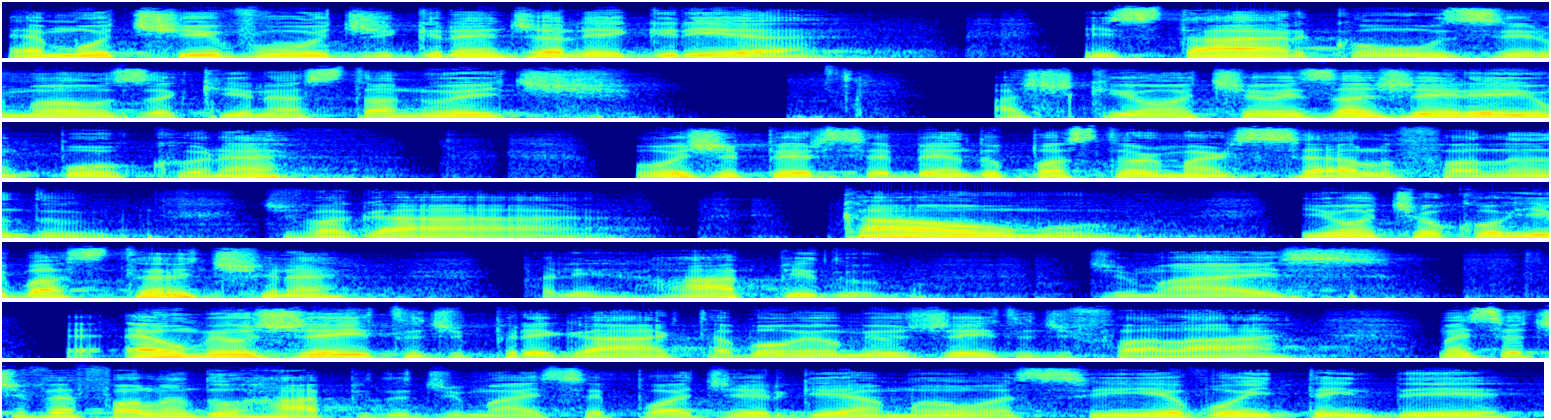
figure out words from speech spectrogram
é motivo de grande alegria estar com os irmãos aqui nesta noite. Acho que ontem eu exagerei um pouco, né? Hoje, percebendo o pastor Marcelo falando devagar, calmo, e ontem eu corri bastante, né? Falei rápido demais. É, é o meu jeito de pregar, tá bom? É o meu jeito de falar. Mas se eu estiver falando rápido demais, você pode erguer a mão assim, eu vou entender.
